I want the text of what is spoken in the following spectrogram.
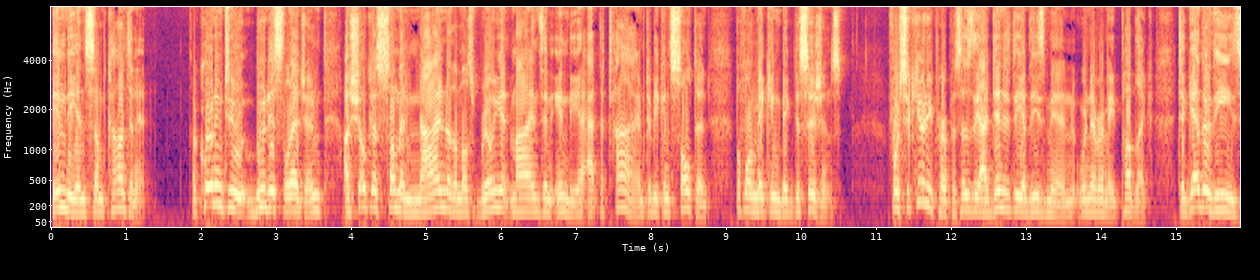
Indian subcontinent. According to Buddhist legend, Ashoka summoned nine of the most brilliant minds in India at the time to be consulted before making big decisions. For security purposes, the identity of these men were never made public. Together, these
